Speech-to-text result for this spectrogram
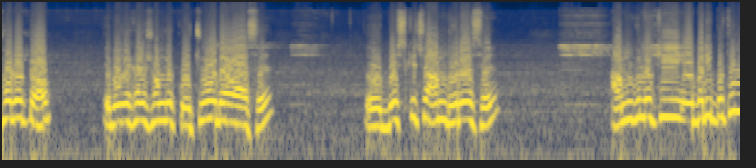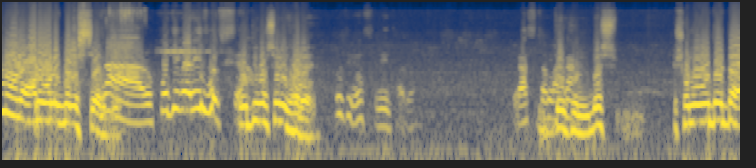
সড়ো টব এবং এখানে সঙ্গে কচুও দেওয়া আছে। তো বেশ কিছু আম ধরেছে। আমগুলো কি এবারই প্রথম না আরও অনেকবার এসছে আর কি? না প্রতিবারই ধরছে। প্রতি বছরই ধরে। হ্যাঁ, প্রতি বছরই ধরে। গাছটা দেখুন বেশ সম্ভবত এটা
